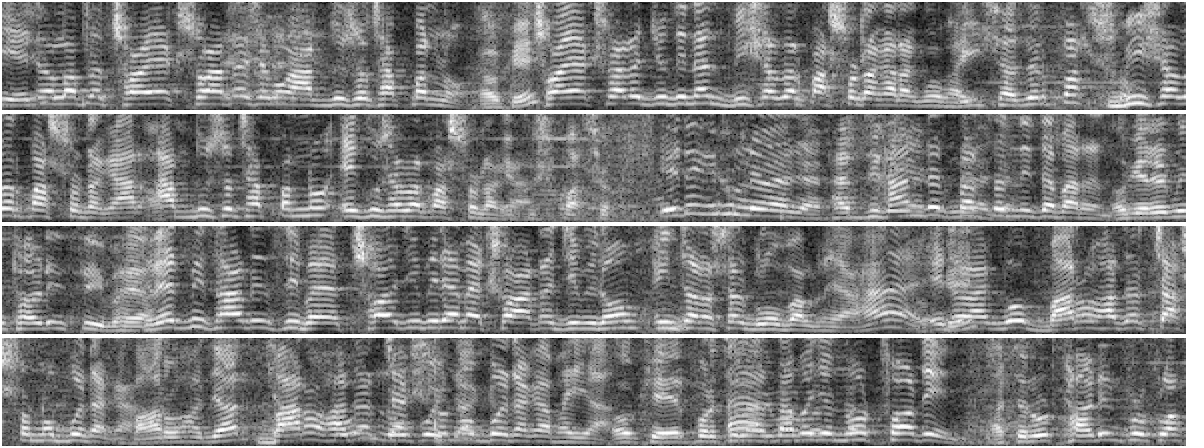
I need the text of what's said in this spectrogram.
জি এটা হলো আপনার ছয় একশো আঠাশ এবং আট দুশো ছাপ্পান্ন। ছয় একশো আঠাশ যদি নেন বিশ হাজার পাঁচশো টাকা রাখব ভাই। বিশ হাজার পাঁচশো। বিশ হাজার পাঁচশো টাকা আর আট দুশো ছাপ্পান্ন একুশ হাজার পাঁচশো টাকা। একুশ পাঁচশো। এটা এখন নেওয়া যায় ফাইভ জি হান্ড্রেড পার্সেন্ট নিতে পারেন। ওকে রেডমি থার্টিন সি ভাইয়া। রেডমি থার্টিন সি ভাইয়া ছয় জিবি র্যাম একশো আঠাশ জিবি রোম ইন্টারন্যাশনাল গ্লোবাল ভাইয়া হ্যাঁ? এটা রাখব বারো হাজার চারশো নব্বই টাকা। বারো হাজার বারো হাজার চারশো নব্বই টাকা ভাইয়া। ওকে এরপরে চলে হ্যাঁ, যে নোট ফোরটিন আচ্ছা নোট থার্টিন প্রো প্লাস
